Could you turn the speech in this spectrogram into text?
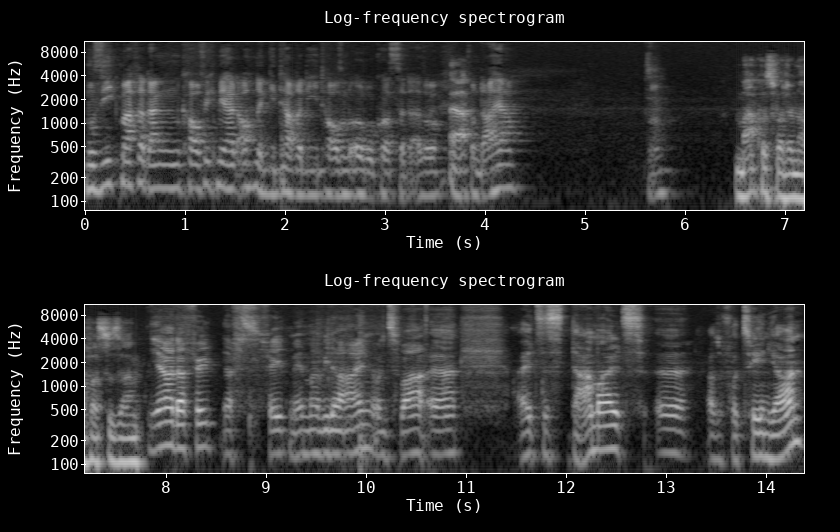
Musik mache, dann kaufe ich mir halt auch eine Gitarre, die 1000 Euro kostet. Also Ja. von daher, Markus wollte noch was zu sagen. Ja, da fällt, das fällt mir immer wieder ein. Und zwar, äh, als es damals, äh, also vor zehn Jahren,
